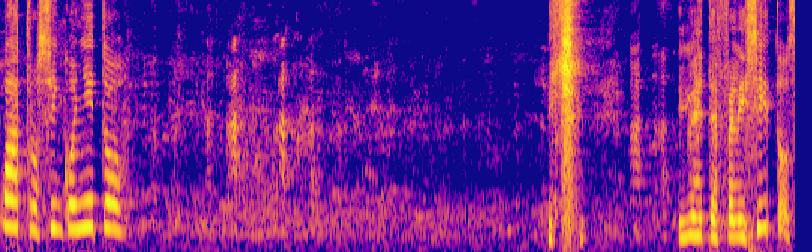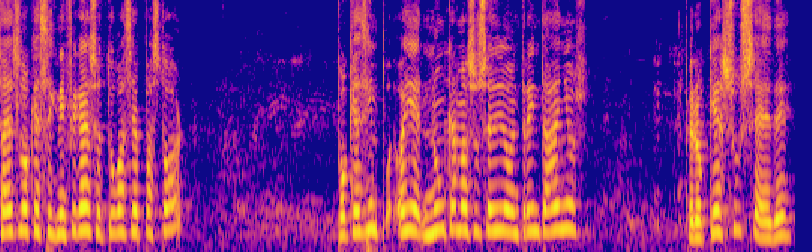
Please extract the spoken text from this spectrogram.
Cuatro, cinco añitos. Y yo te felicito. ¿Sabes lo que significa eso? Tú vas a ser pastor. Porque es oye, nunca me ha sucedido en 30 años. Pero ¿qué sucede?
